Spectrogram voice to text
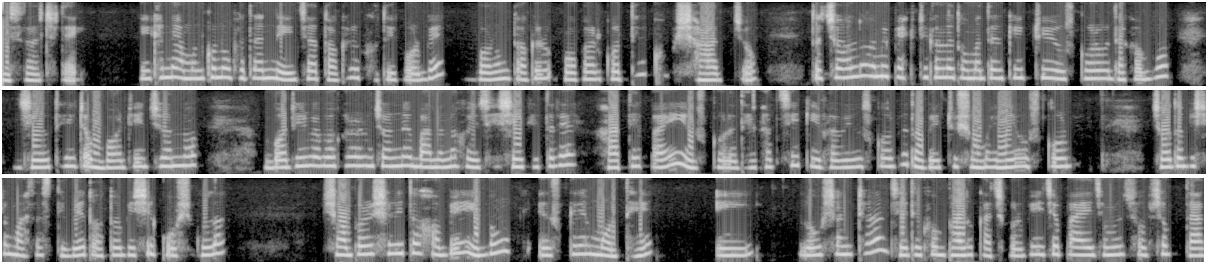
রেজাল্ট দেয়। এখানে এমন কোনো উপাদান নেই যা ত্বকের ক্ষতি করবে, বরং ত্বকের উপকার করতে খুব সাহায্য। তো চলো আমি প্র্যাকটিক্যালে তোমাদেরকে একটু ইউজ করেও দেখাবো। যেহেতু এটা বডির জন্য বডির ব্যবহার করার জন্য বানানো হয়েছে, সেক্ষেত্রে হাতে পায়ে ইউজ করে দেখাচ্ছি কীভাবে ইউজ করবে, তবে একটু সময় নিয়ে ইউজ করবে। যত বেশি মাসাজ দিবে, তত বেশি কোষগুলো সম্প্রসারিত হবে এবং স্কিনের মধ্যে এই লোশনটা যেতে খুব ভালো কাজ করবে। এই যে পায়ে যেমন সব সব দাগ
